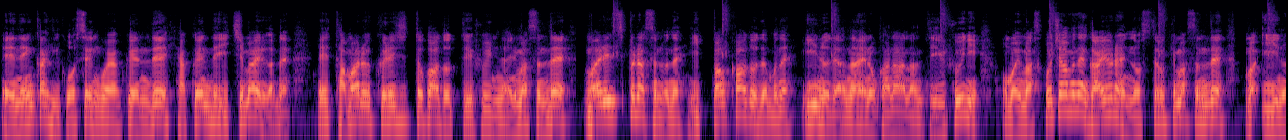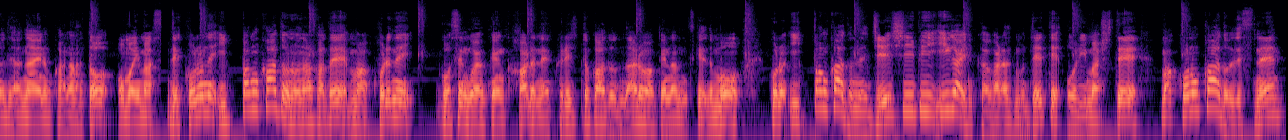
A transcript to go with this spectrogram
え、年会費5500円で100円で1マイルがね、え、貯まるクレジットカードっていうふうになりますんで、マイレージプラスのね、一般カードでもね、いいのではないのかななんていうふうに思います。こちらもね、概要欄に載せておきますんで、まあいいのではないのかなと思います。で、このね、一般カードの中で、まあこれね、5500円かかるね、クレジットカードになるわけなんですけれども、この一般カードね、JCB 以外からも出ておりまして、まあこのカードですね、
